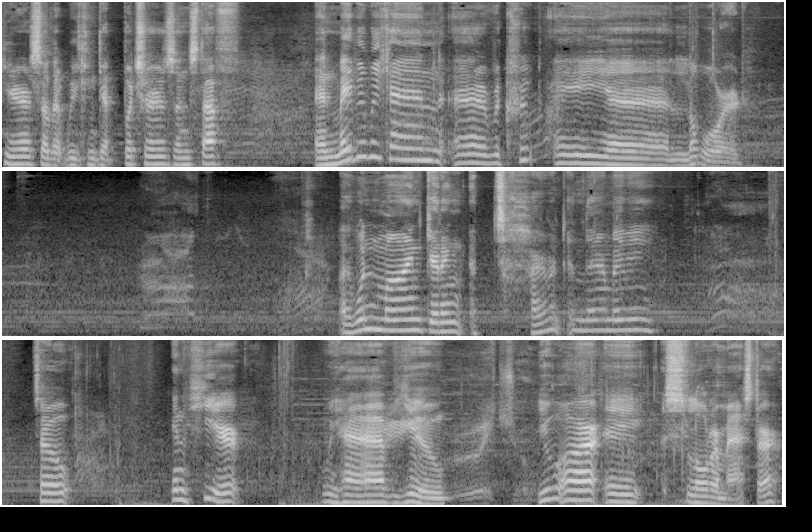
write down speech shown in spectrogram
Here so that we can get butchers and stuff. And maybe we can uh, recruit a uh, lord. I wouldn't mind getting a tyrant in there, maybe. So, in here, we have you. You are a slaughter master.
